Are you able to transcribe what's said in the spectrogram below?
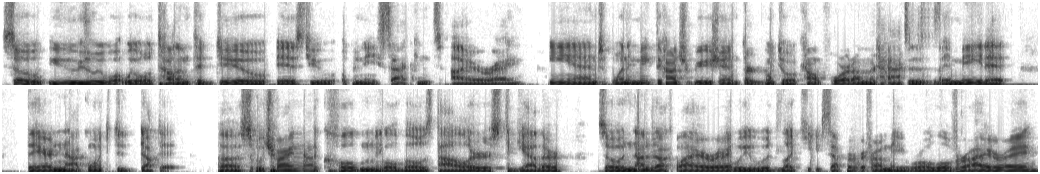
so usually what we will tell them to do is to open a second IRA. And when they make the contribution, they're going to account for it on their taxes. They made it. They are not going to deduct it. Uh, so we try not to commingle those dollars together. So a non-deductible IRA, we would like keep separate from a rollover IRA.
